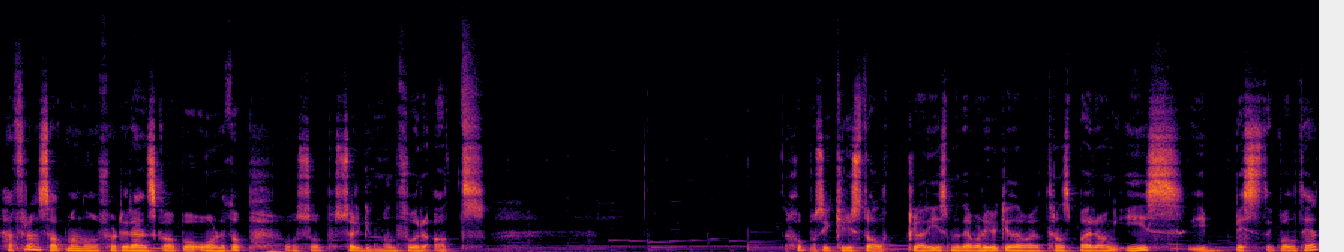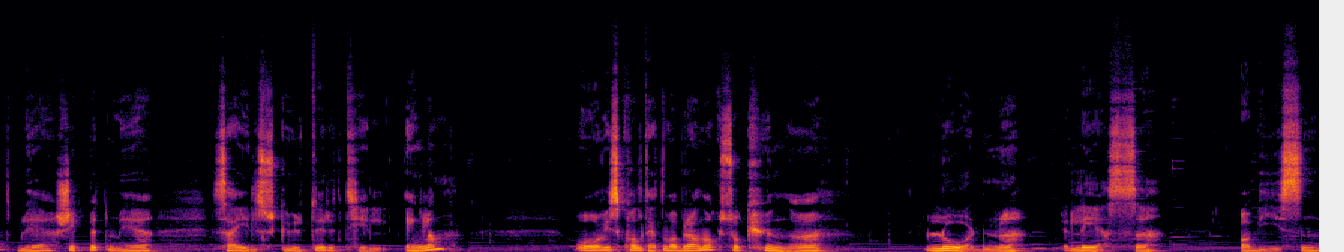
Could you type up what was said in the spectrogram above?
Herfra satt man og førte regnskap og ordnet opp, og så sørget man for at jeg håper å si krystallklar is, men det var det jo ikke. Det var transparent is i beste kvalitet. Ble skippet med seilskuter til England. Og hvis kvaliteten var bra nok, så kunne lordene lese avisen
